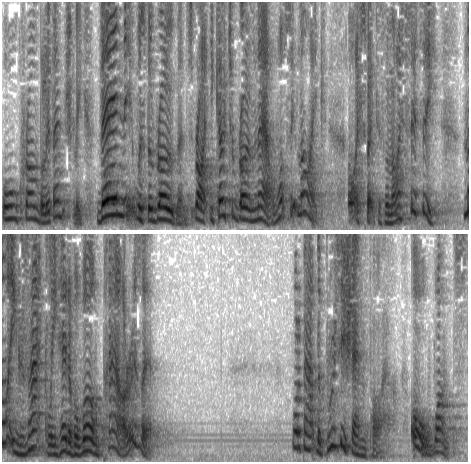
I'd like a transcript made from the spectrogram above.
all crumble eventually. Then it was the Romans. Right, you go to Rome now. What's it like? Oh, I expect it's a nice city. Not exactly head of a world power, is it? What about the British Empire? Oh, once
